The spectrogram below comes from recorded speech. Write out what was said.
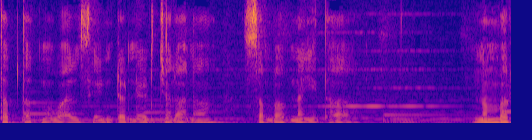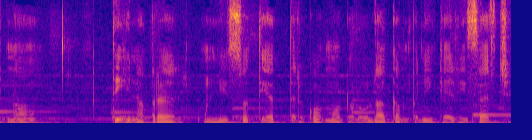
तब तक मोबाइल से इंटरनेट चलाना संभव नहीं था। नंबर नौ, तीन अप्रैल 1973 को मोटोरोला कंपनी के रिसर्च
